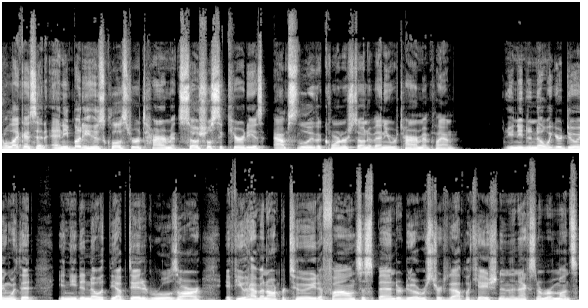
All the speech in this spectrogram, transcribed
Well, like I said, anybody who's close to retirement, Social Security is absolutely the cornerstone of any retirement plan. You need to know what you're doing with it. You need to know what the updated rules are. If you have an opportunity to file and suspend or do a restricted application in the next number of months,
